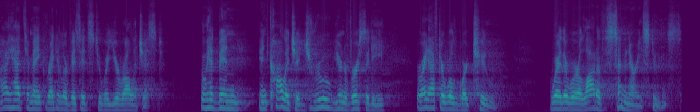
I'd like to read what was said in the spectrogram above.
I had to make regular visits to a urologist who had been in college at Drew University right after World War II, where there were a lot of seminary students,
